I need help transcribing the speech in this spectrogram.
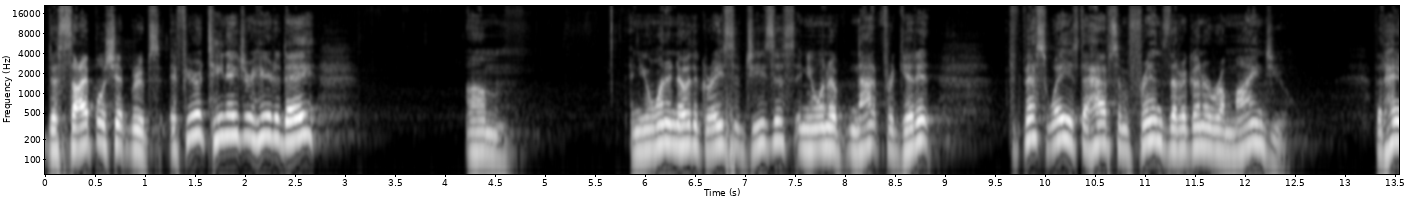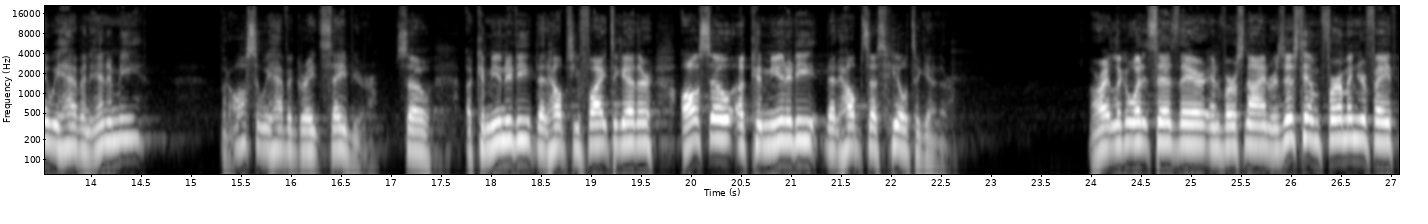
discipleship groups. If you're a teenager here today, um, and you want to know the grace of Jesus and you want to not forget it, the best way is to have some friends that are going to remind you that, hey, we have an enemy, but also we have a great Savior. So, a community that helps you fight together, also a community that helps us heal together. All right, look at what it says there in verse 9. Resist him firm in your faith,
